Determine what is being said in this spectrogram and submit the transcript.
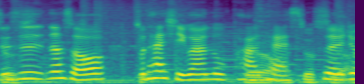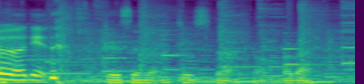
只就是是那时候不太习惯录 podcast，、就是啊所以就有点。就是的，好，拜拜。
